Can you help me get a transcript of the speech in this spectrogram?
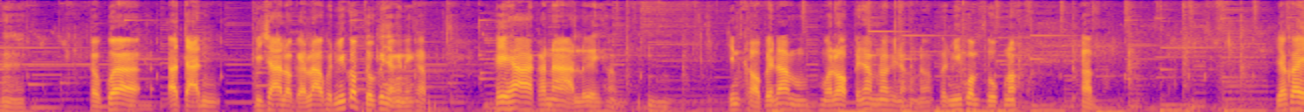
เออขอบว่าอาจารย์ วิชาเราแกเล่าเพิ่นมีครอบตัวก็อย่างนี้ครับเฮฮาขนาดเลยครับกินเข่าไปน้ำหัวรอบไปน้ำเนาะพี่น้องเนาะเป็นมีความสุขเนาะครับเดี๋ยวค่อย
